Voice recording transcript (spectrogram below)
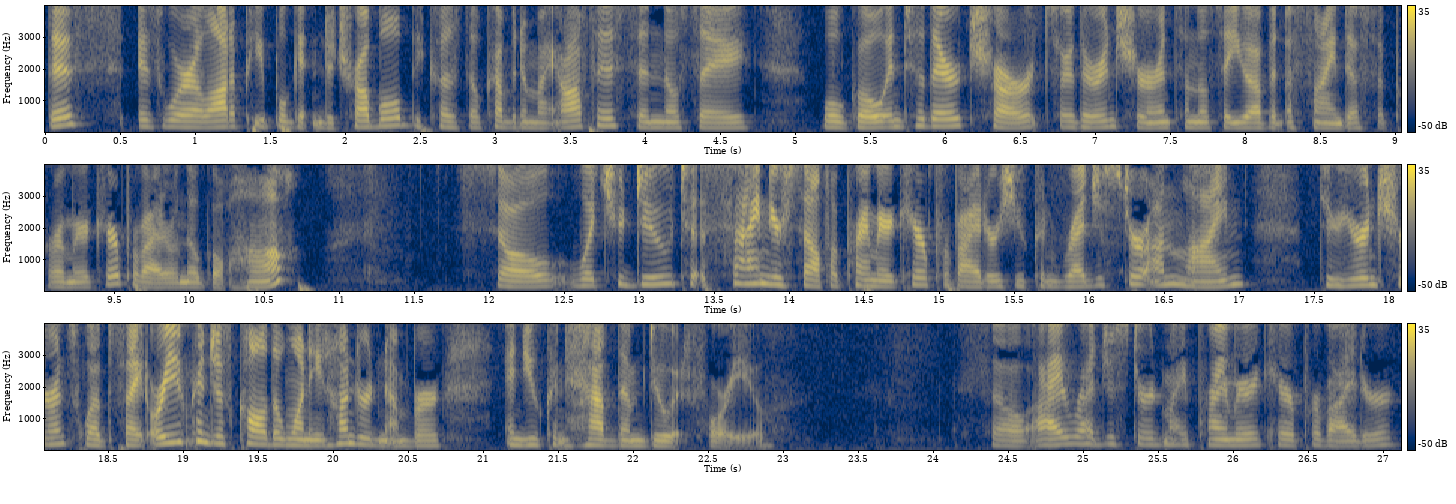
This is where a lot of people get into trouble because they'll come into my office and they'll say, will go into their charts or their insurance and they'll say, You haven't assigned us a primary care provider. And they'll go, Huh? So, what you do to assign yourself a primary care provider is you can register online through your insurance website, or you can just call the 1 800 number and you can have them do it for you. So I registered my primary care provider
